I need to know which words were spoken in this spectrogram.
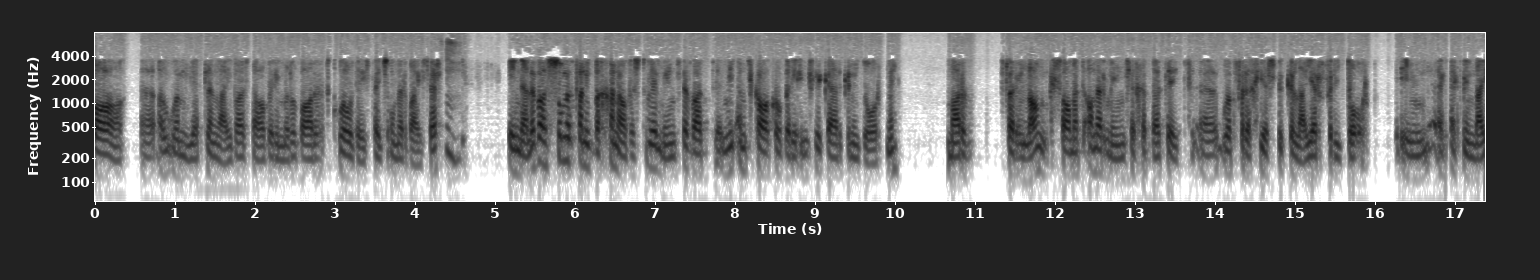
pa uh, ou oom Neerkling hy was daar by die middelbare skool destyds onderwyser. Mm. En hulle was sommer van die begin af was twee mense wat nie inskakel by die NG Kerk in die dorp nie, maar vir lank saam met ander mense gebid het uh, ook vir 'n geestelike leier vir die dorp en ek ek meen my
